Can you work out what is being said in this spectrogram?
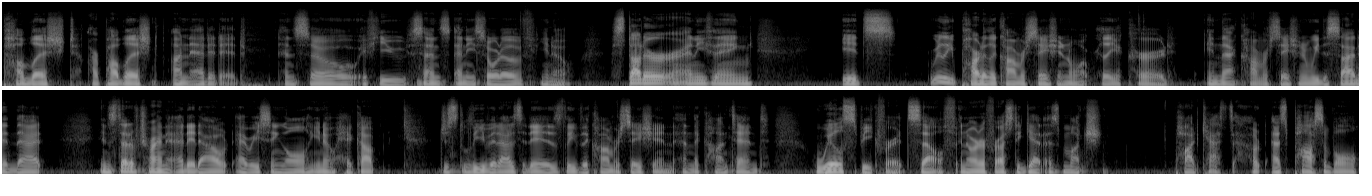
published, are published unedited. And so if you sense any sort of, you know, stutter or anything, it's really part of the conversation and what really occurred in that conversation. We decided that instead of trying to edit out every single, you know, hiccup, just leave it as it is, leave the conversation and the content will speak for itself in order for us to get as much podcasts out as possible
